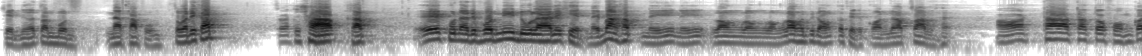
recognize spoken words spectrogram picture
เขตเหนือตอนบนนะครับผม สวัสดีครับ สวัสดีครับครับ เอ๊ะคุณอัตพลนี่ดูแลในเขตไหนบ้างครับไหนไหนลองลองลองเล่าให้พี่น้องเกษตรกรได้รับทราบหน่อยฮะอ๋อถ้าถ้าตัวผมก็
